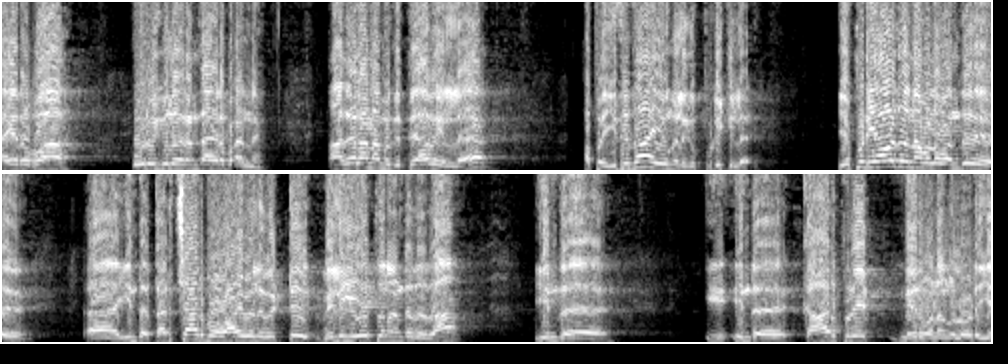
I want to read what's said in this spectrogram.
ஆயிரம் ரூபாய் ஒரு கிலோ ரெண்டாயிரம் ரூபான்னு அதெல்லாம் நமக்கு தேவையில்லை. அப்ப இதுதான் இவங்களுக்கு பிடிக்கல. எப்படியாவது நம்மளை வந்து இந்த தற்சார்பு வாயுவில் விட்டு வெளியேற்றணுன்றதுதான் இந்த இ- இந்த கார்ப்பரேட் நிறுவனங்களுடைய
